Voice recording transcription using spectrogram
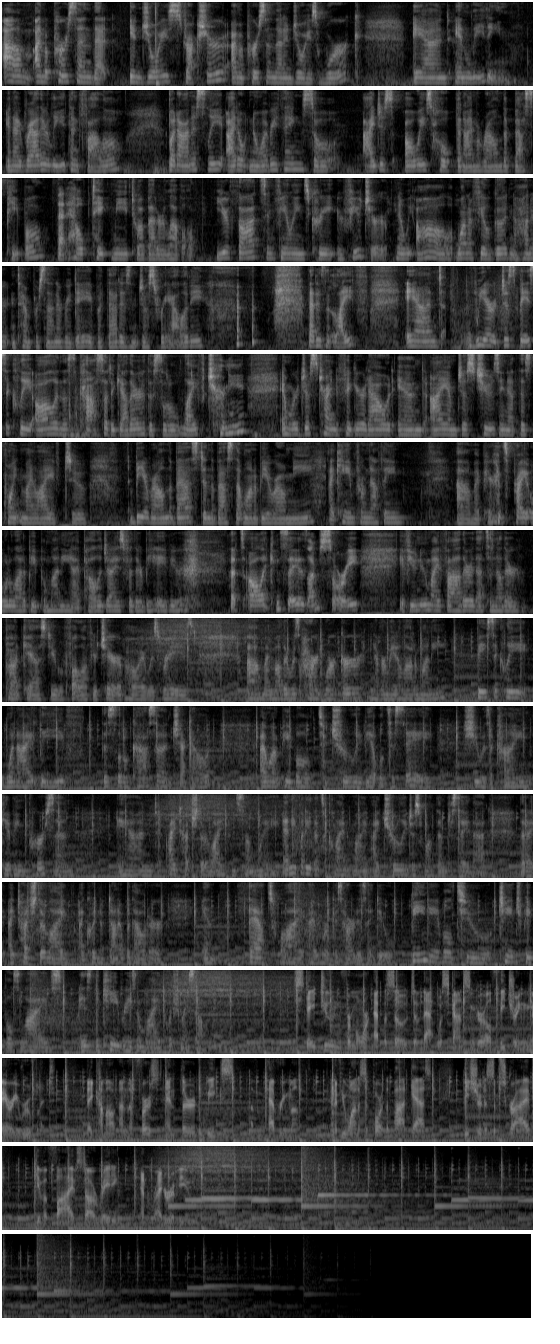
um, I'm a person that enjoys structure. I'm a person that enjoys work and and leading. And I'd rather lead than follow. But honestly, I don't know everything, so I just always hope that I'm around the best people that help take me to a better level. Your thoughts and feelings create your future. You know, we all want to feel good and 110% every day, but that isn't just reality. that isn't life. And we are just basically all in this casa together, this little life journey, and we're just trying to figure it out. And I am just choosing at this point in my life to be around the best and the best that want to be around me. I came from nothing. Uh, my parents probably owed a lot of people money. I apologize for their behavior. that's all I can say is I'm sorry. If you knew my father, that's another podcast. You will fall off your chair of how I was raised. Um, my mother was a hard worker, never made a lot of money. Basically, when I leave this little casa and check out, I want people to truly be able to say she was a kind, giving person and I touch their life in some way. Anybody that's a client of mine, I truly just want them to say that, that I, I touched their life. I couldn't have done it without her. And that's why I work as hard as I do. Being able to change people's lives is the key reason why I push myself. Stay tuned for more episodes of That Wisconsin Girl featuring Mary Rooflet. They come out on the first and third weeks of every month. And if you want to support the podcast, be sure to subscribe, give a five star rating, and write a review.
